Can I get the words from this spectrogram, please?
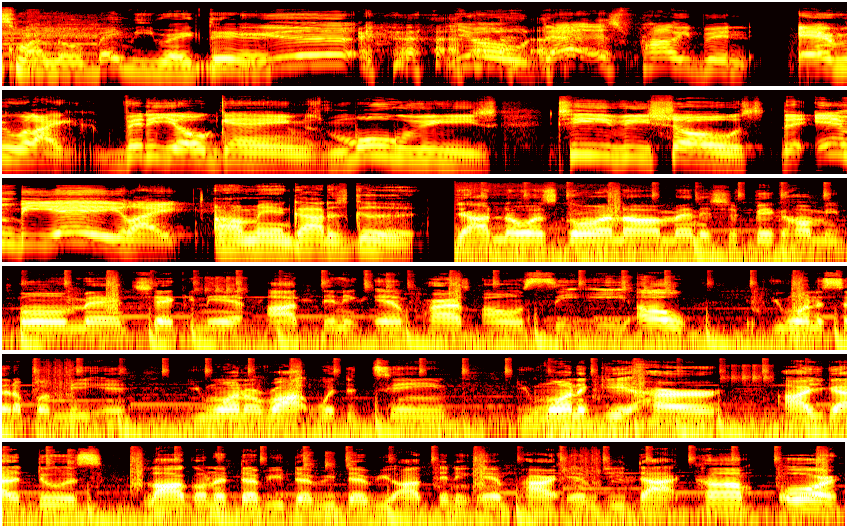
that's my little baby right there. Yeah. Yo, that has probably been everywhere, like video games, movies, TV shows, the NBA, like Oh man, God is good. Y'all know what's going on, man. It's your big homie Boomman, checking in. Authentic Empire's own CEO. If you want to set up a meeting, you want to rock with the team, you want to get heard, all you got to do is log on to www.authenticempiremg.com or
